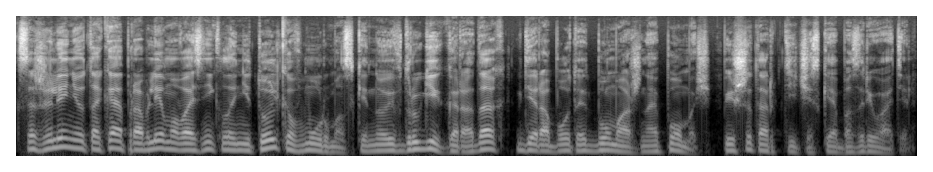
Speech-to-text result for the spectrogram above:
К сожалению, такая проблема возникла не только в Мурманске, но и в других городах, где работает бумажная помощь, пишет арктический обозреватель.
